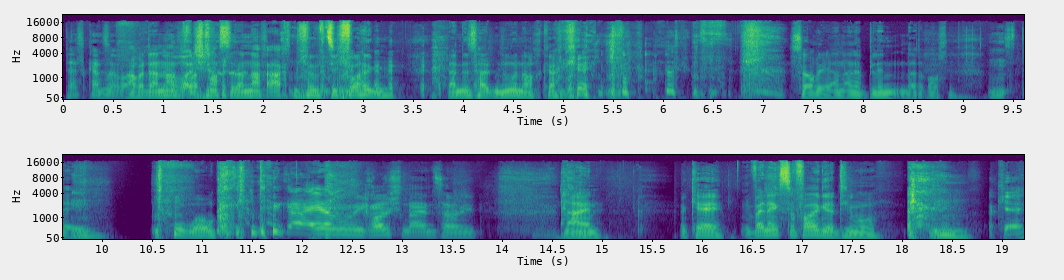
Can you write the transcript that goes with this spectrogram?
Das kannst du Ja, aber, aber auch danach, im was machst du dann nach 58 Folgen? Dann ist halt nur noch Kacke. Sorry an alle Blinden da draußen. Stay. Woke. Digga, ey, das muss ich rausschneiden, sorry. Nein. Okay, bei nächste Folge, Timo. Okay.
